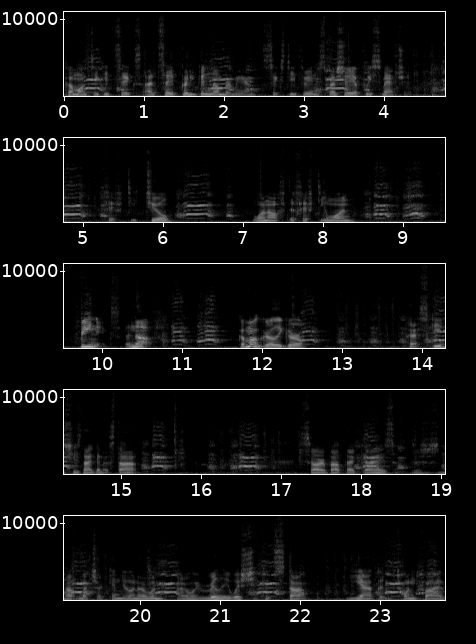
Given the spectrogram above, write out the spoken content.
Come on, ticket six. I'd say pretty good number, man. 63, and especially if we smash it. 52. One off to 51. Phoenix, enough. Come on, girly girl. Pesky, she's not gonna stop. Sorry about that, guys. There's not much I can do, and I would, I would really wish she could stop yapping. 25,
